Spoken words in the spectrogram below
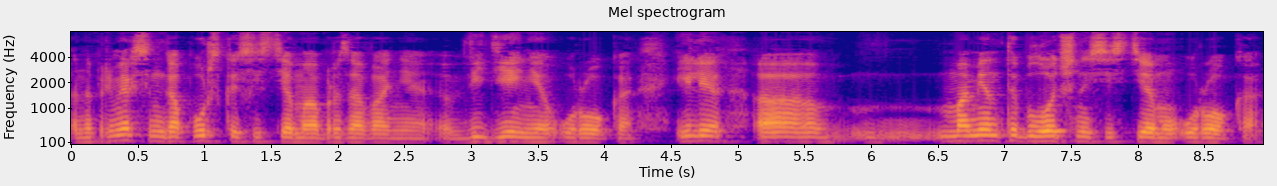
Например, сингапурская система образования, введение урока или э, моменты блочной системы урока.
